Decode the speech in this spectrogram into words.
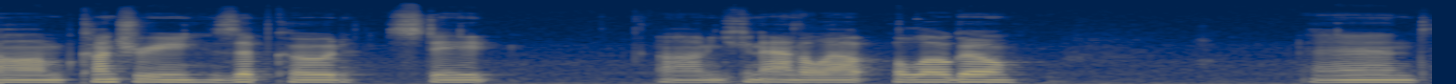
um, country, zip code, state. Um, you can add a, a logo, and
